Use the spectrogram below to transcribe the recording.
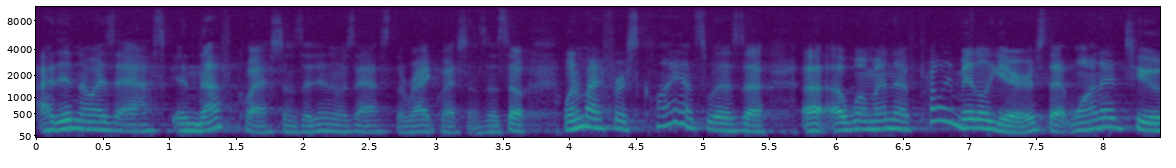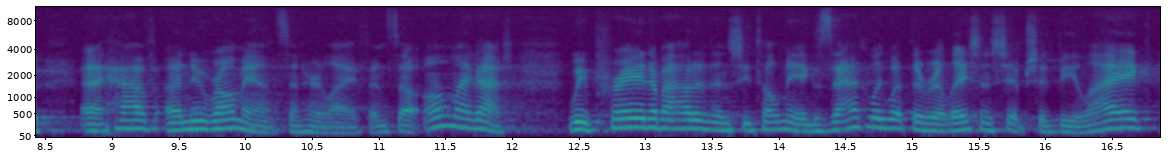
I didn't always ask enough questions, I didn't always ask the right questions. And so one of my first clients was a, a, a woman of probably middle years that wanted to uh, have a new romance in her life. And so, oh my gosh, we prayed about it, and she told me exactly what the relationship should be like.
